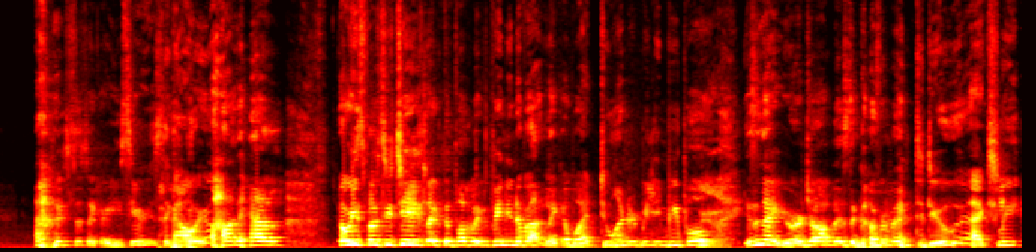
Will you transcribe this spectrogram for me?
I was just like, are you serious? Like, how, how the hell are we supposed to change like the public opinion about like a, what 200 million people? Yeah. Isn't that your job as the government to do actually?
